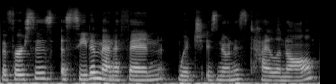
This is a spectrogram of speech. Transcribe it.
The first is acetaminophen, which is known as Tylenol.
